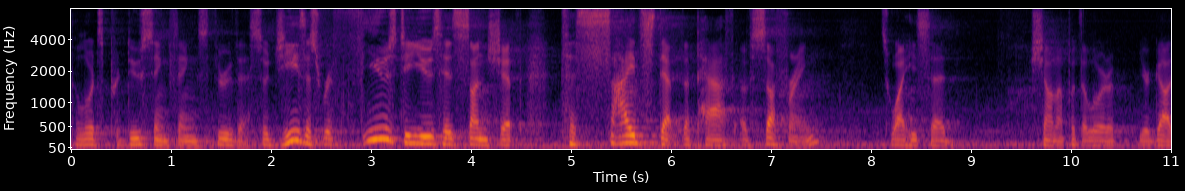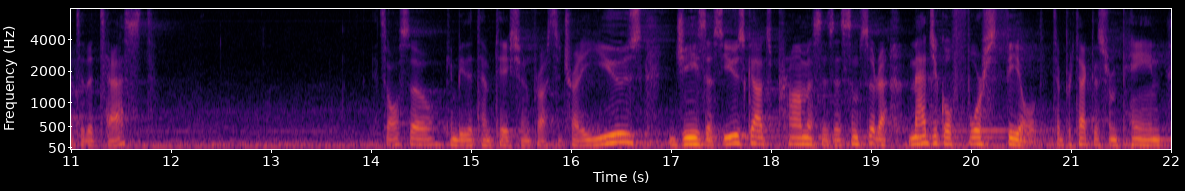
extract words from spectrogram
The Lord's producing things through this. So Jesus refused to use his sonship to sidestep the path of suffering. That's why he said, shall not put the Lord your God to the test. It's also can be the temptation for us to try to use Jesus, use God's promises as some sort of magical force field to protect us from pain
